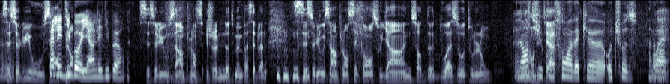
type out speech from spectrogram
Euh, C'est celui où c'est pas un Lady plan. Boy, hein, Lady Bird. C'est celui où c'est un plan. Je note même pas cette vanne. c'est celui où c'est un plan séquence où il y a un- une sorte de d'oiseau tout le long. Euh, non, tu confonds avec euh, autre chose. Rien Ouais.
